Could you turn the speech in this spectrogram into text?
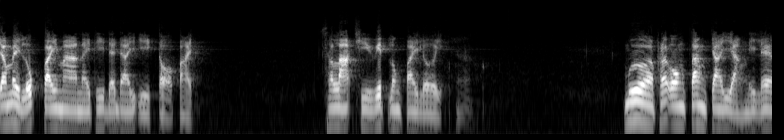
จะไม่ลุกไปมาในที่ใดๆอีกต่อไป สละชีวิตลงไปเลย เมื่อพระองค์ตั้งใจอย่างนี้แล้ว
